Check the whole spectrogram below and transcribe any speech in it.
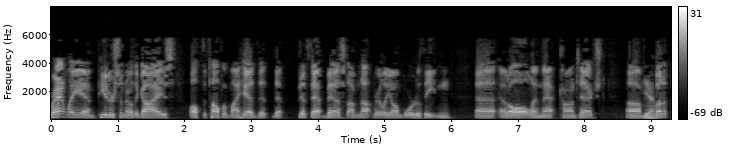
Brantley and Pederson are the guys off the top of my head that that fit that best. I'm not really on board with Eaton uh, at all in that context. Um, yeah. But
